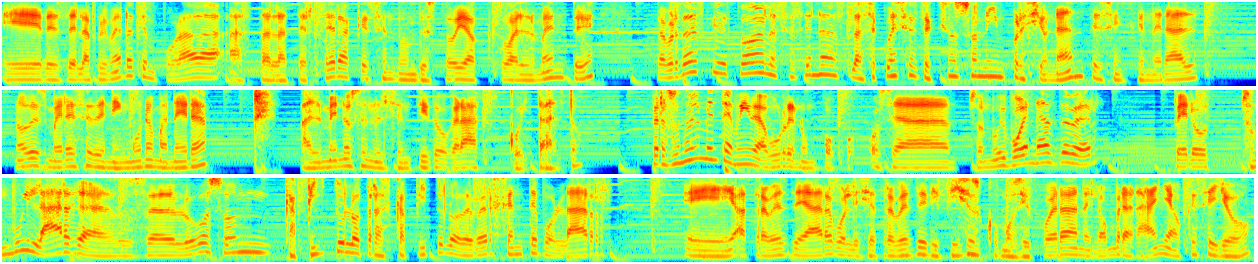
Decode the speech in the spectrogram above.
Eh, desde la primera temporada hasta la tercera, que es en donde estoy actualmente, la verdad es que todas las escenas, las secuencias de acción son impresionantes en general, no desmerece de ninguna manera, al menos en el sentido gráfico y tal. Personalmente a mí me aburren un poco, o sea, son muy buenas de ver, pero son muy largas, o sea, luego son capítulo tras capítulo de ver gente volar eh, a través de árboles y a través de edificios como si fueran el hombre araña o qué sé yo.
